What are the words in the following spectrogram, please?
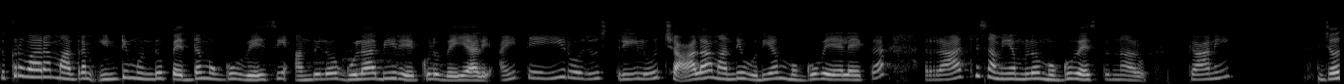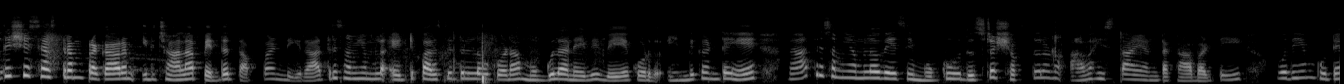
శుక్రవారం మాత్రం ఇంటి ముందు పెద్ద ముగ్గు వేసి అందులో గులాబీ రేకులు వేయాలి. అయితే ఈరోజు స్త్రీలు చాలామంది ఉదయం ముగ్గు వేయలేక రాత్రి సమయంలో ముగ్గు వేస్తున్నారు. కానీ జ్యోతిష్య శాస్త్రం ప్రకారం ఇది చాలా పెద్ద తప్పండి. రాత్రి సమయంలో ఎట్టి పరిస్థితుల్లో కూడా ముగ్గులు అనేవి వేయకూడదు. ఎందుకంటే రాత్రి సమయంలో వేసే ముగ్గు దుష్ట శక్తులను ఆవహిస్తాయంట కాబట్టి ఉదయం పుట్టే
